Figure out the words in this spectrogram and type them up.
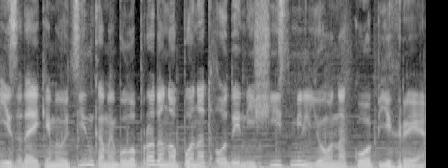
І за деякими оцінками було продано понад 1,6 мільйона копій гри.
